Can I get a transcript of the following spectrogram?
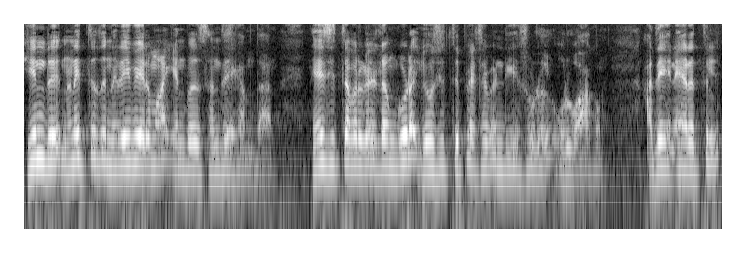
இன்று நினைத்தது நிறைவேறுமா என்பது சந்தேகம்தான். நேசித்தவர்களிடம் கூட யோசித்து பேச வேண்டிய சூழல் உருவாகும். அதே நேரத்தில்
